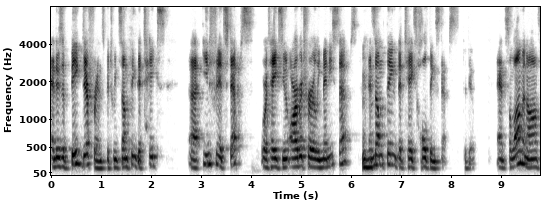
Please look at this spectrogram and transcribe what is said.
and there's a big difference between something that takes uh, infinite steps or takes you know, arbitrarily many steps and Mhm. something that takes halting steps to do. And Solomonoff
